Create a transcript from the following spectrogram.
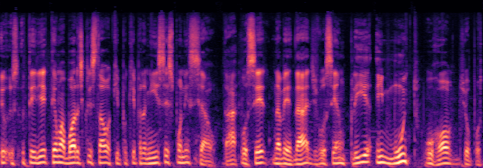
eu, eu teria que ter uma bola de cristal aqui, porque para mim isso é exponencial, tá? Você, na verdade, você amplia em muito o rol de oportunidades.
